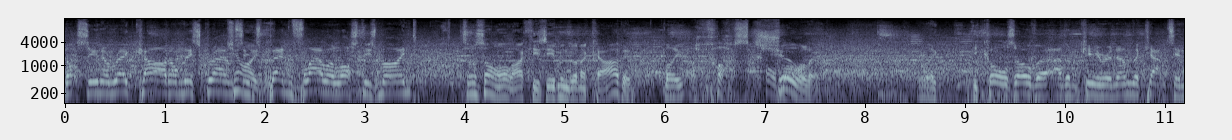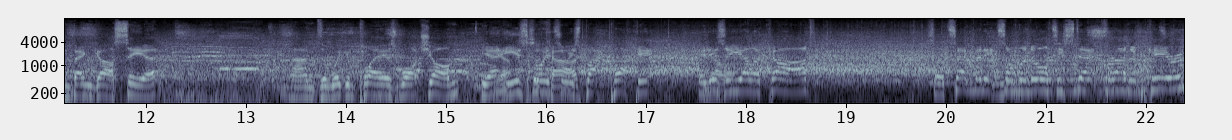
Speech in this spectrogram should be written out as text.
Not seen a red card on this ground Do you know since? Ben Flower lost his mind. It doesn't look like he's even going to card him. Well, he- oh, come on. He calls over Adam Keighran and the captain Ben Garcia, and the Wigan players watch on. Yeah, Yeah, he is going to his back pocket. It is a yellow card. So 10 minutes on the naughty step for Adam Keighran.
